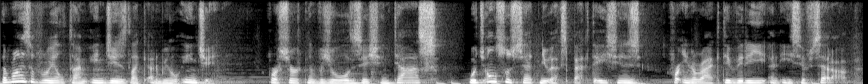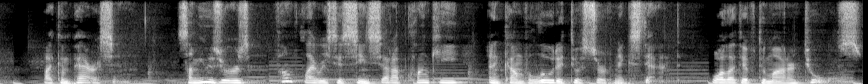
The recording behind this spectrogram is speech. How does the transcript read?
The rise of real-time engines like Unreal Engine for certain visualization tasks, which also set new expectations for interactivity and ease of setup. By comparison, some users found Clarisse's scene setup clunky and convoluted to a certain extent, relative to modern tools.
